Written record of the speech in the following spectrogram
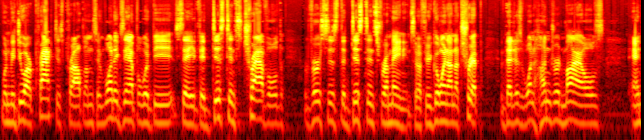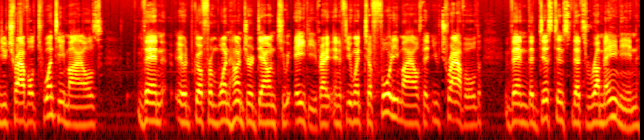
when we do our practice problems. And one example would be, say, the distance traveled versus the distance remaining. So if you're going on a trip that is 100 miles and you travel 20 miles, then it would go from 100 down to 80, right? And if you went to 40 miles that you traveled, then the distance that's remaining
